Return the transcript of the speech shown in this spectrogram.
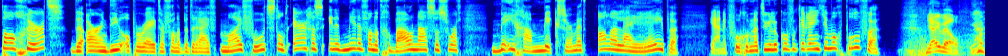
Paul Geurts, de RD-operator van het bedrijf MyFood, stond ergens in het midden van het gebouw naast een soort megamixer met allerlei repen. Ja, en ik vroeg hem natuurlijk of ik er eentje mocht proeven. Jij wel. Ja?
